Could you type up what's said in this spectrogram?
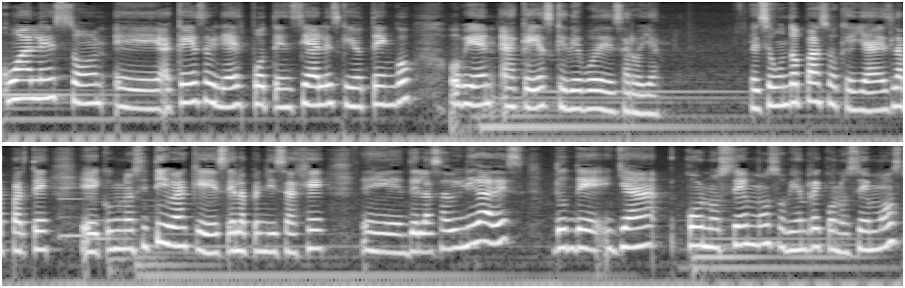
cuáles son eh, aquellas habilidades potenciales que yo tengo o bien aquellas que debo de desarrollar. El segundo paso, que ya es la parte eh, cognitiva, que es el aprendizaje eh, de las habilidades, donde ya conocemos o bien reconocemos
